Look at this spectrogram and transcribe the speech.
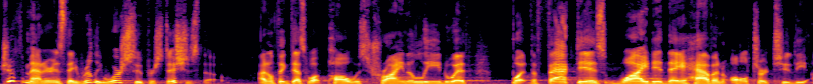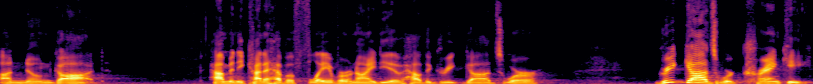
Truth of the matter is, they really were superstitious, though. I don't think that's what Paul was trying to lead with. But the fact is, why did they have an altar to the unknown God? How many kind of have a flavor and idea of how the Greek gods were? Greek gods were cranky.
